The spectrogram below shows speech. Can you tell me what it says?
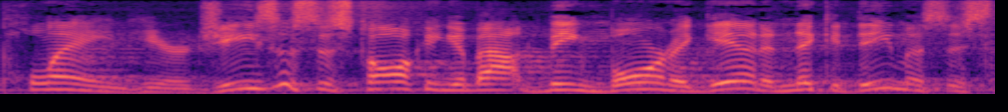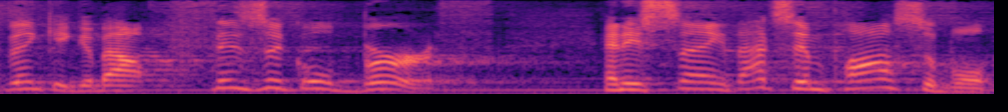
plane here. Jesus is talking about being born again, and Nicodemus is thinking about physical birth. And he's saying that's impossible.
